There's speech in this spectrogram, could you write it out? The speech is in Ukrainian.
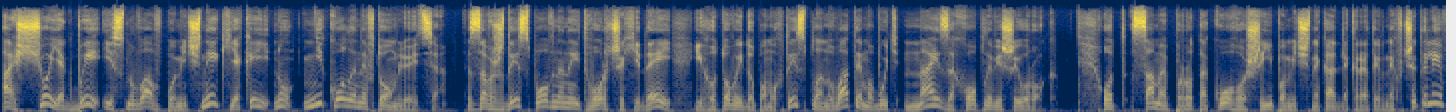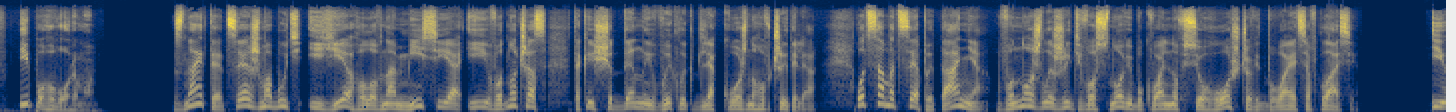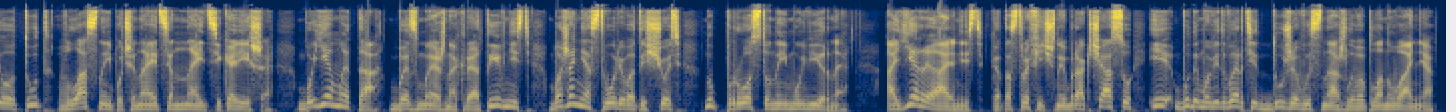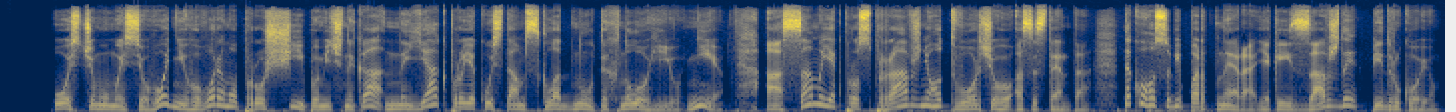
А що, якби існував помічник, який ну ніколи не втомлюється, завжди сповнений творчих ідей і готовий допомогти спланувати, мабуть, найзахопливіший урок? От саме про такого ж і помічника для креативних вчителів і поговоримо. Знаєте, це ж, мабуть, і є головна місія, і водночас такий щоденний виклик для кожного вчителя. От саме це питання, воно ж лежить в основі буквально всього, що відбувається в класі. І отут, власне, і починається найцікавіше, бо є мета, безмежна креативність, бажання створювати щось ну просто неймовірне. А є реальність, катастрофічний брак часу і, будемо відверті, дуже виснажливе планування. Ось чому ми сьогодні говоримо про щі помічника не як про якусь там складну технологію, ні, а саме як про справжнього творчого асистента, такого собі партнера, який завжди під рукою.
